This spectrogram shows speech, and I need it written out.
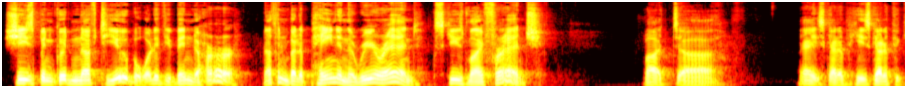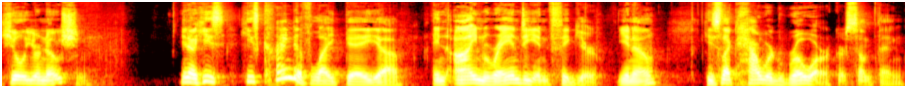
She's been good enough to you, but what have you been to her? Nothing but a pain in the rear end. Excuse my French. But uh, yeah, he's got a he's got a peculiar notion. You know, he's he's kind of like a uh, an Ayn Randian figure. You know, he's like Howard Roark or something.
